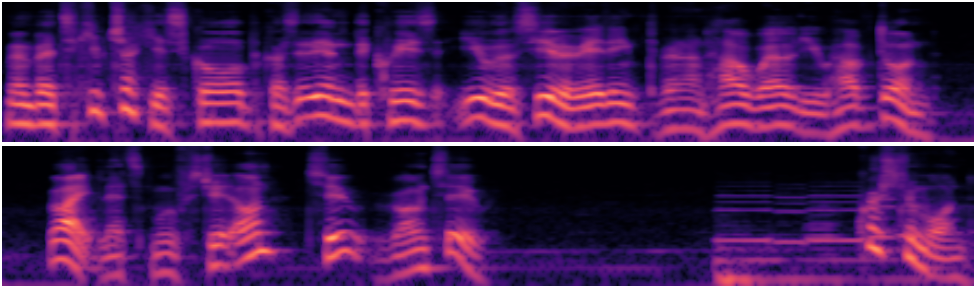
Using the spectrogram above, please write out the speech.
Remember to keep track of your score because at the end of the quiz you will receive a rating depending on how well you have done. Right, let's move straight on to round 2. Question 1.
